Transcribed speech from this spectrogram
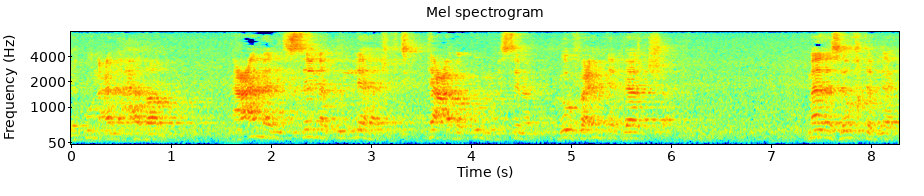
يكون على حذر. عمل السنة كلها شفت؟ تعبك كله في السنة يرفع إمتى؟ في هذا الشهر. ماذا سيختم لك؟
